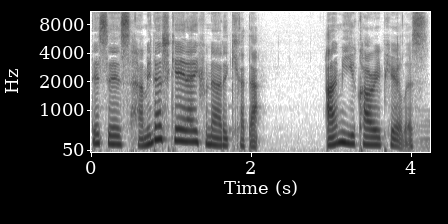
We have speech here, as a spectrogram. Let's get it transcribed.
This is はみ出し系ライフの歩き方。I'm Yukari Peerless.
